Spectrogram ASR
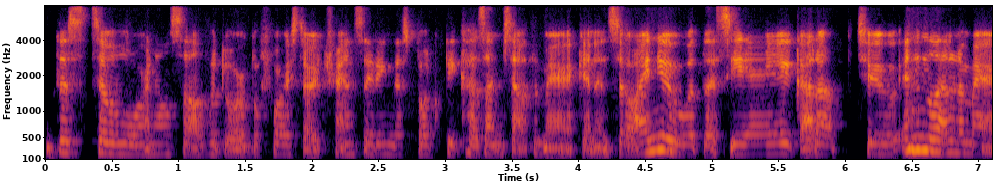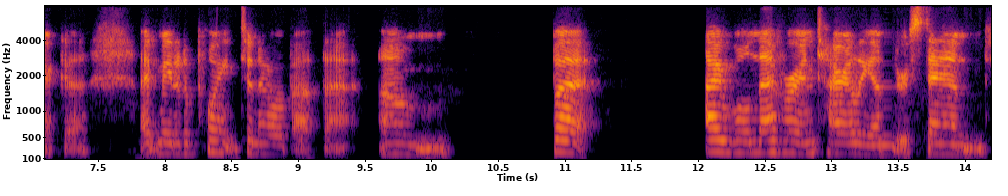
the civil war in El Salvador before I started translating this book because I'm South American. And so I knew what the CIA got up to in Latin America. I'd made it a point to know about that. Um, but I will never entirely understand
